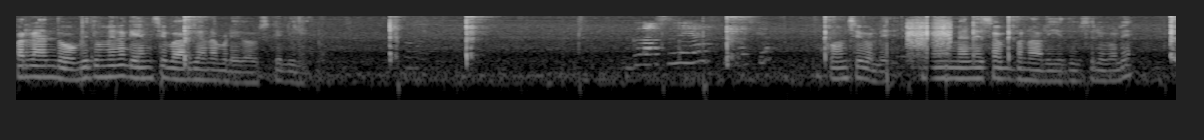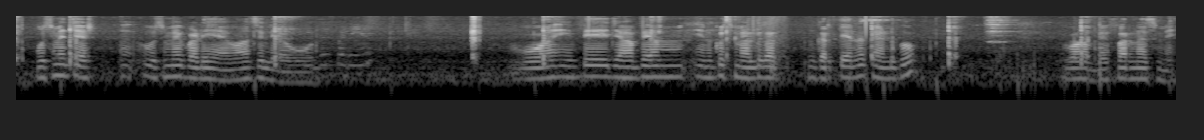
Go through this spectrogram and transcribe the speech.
पर रहने दो अभी तुम्हें ना गेम से बाहर जाना पड़ेगा उसके लिए। कौन से वाले? मैंने सब बना लिए दूसरे वाले। उसमें चेस्ट उसमें पड़े हैं वहाँ से ले आओ और। वहीं पे जहाँ पे हम इनको स्मेल्ट कर, करते हैं ना सैंड को वहाँ पे फर्नेस में।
